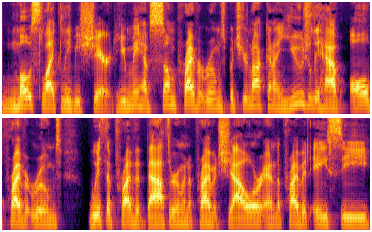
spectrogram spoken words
most likely be shared. You may have some private rooms, but you're not going to usually have all private rooms with a private bathroom and a private shower and the private AC,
